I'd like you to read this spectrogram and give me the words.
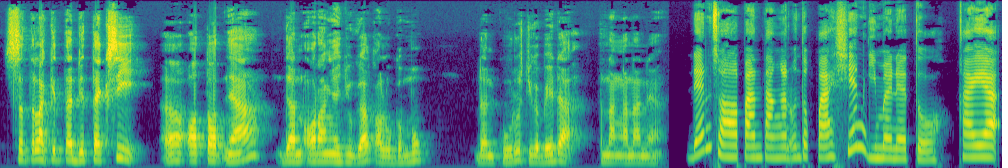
setelah kita deteksi eh, ototnya dan orangnya juga kalau gemuk dan kurus juga beda penanganannya Dan soal pantangan untuk pasien gimana tuh? Kayak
